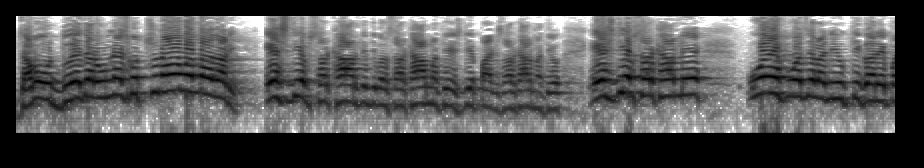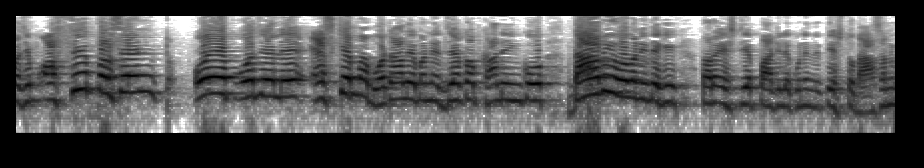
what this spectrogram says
जब दुई हजार उन्नाइसको चुनावभन्दा अगाडि एसडिएफ सरकार त्यति बेला सरकारमा थियो एसडिएफ पार्टी सरकारमा थियो एसडिएफ सरकारले ओएफओजेलाई नियुक्ति गरेपछि अस्सी पर्सेन्ट ओएफओजेले एसकेएममा भोट हाल्यो भने जेकब खालिङको दावी हो भनेदेखि तर एसडिएफ पार्टीले कुनै त्यस्तो भाषण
